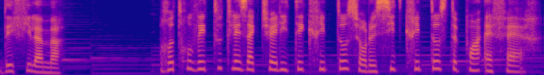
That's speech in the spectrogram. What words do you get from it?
Défilama. Retrouvez toutes les actualités crypto sur le site cryptost.fr.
